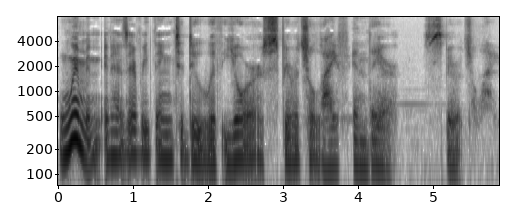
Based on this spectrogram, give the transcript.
women, it has everything to do with your spiritual life and their spiritual life.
